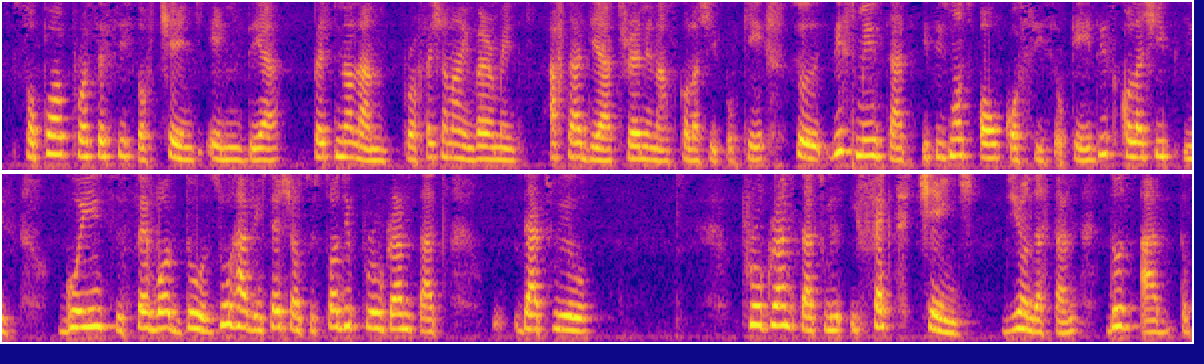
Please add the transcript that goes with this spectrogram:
support processes of change in their personal and professional environment after their training and scholarship okay? So this means that it is not all courses okay? This scholarship is going to favor those who have intention to study programs that that will programs that will effect change. Do you understand? Those are the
